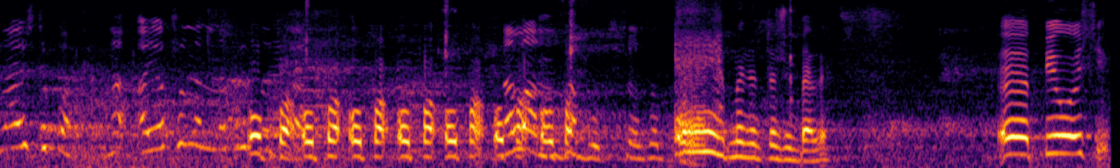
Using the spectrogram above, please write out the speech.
знаєш, типа, на, а якщо нам наприклад... Опа, опа, опа, опа, опа, Да опа, ладно, опа. забудь, все, забудь. Е, мене теж били. Е, піосик.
